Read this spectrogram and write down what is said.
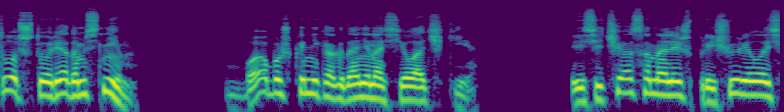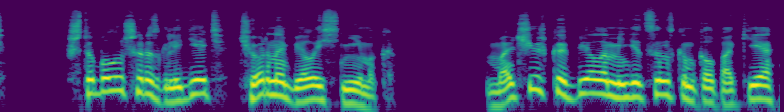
Тот, что рядом с ним». Бабушка никогда не носила очки. И сейчас она лишь прищурилась, чтобы лучше разглядеть черно-белый снимок. Мальчишка в белом медицинском колпаке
